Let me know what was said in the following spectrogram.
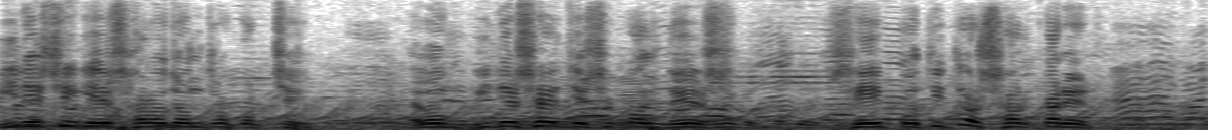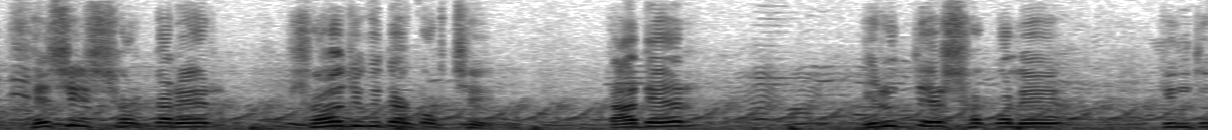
বিদেশি গিয়ে ষড়যন্ত্র করছে এবং বিদেশের যে সকল দেশ, সেই পতিত সরকারের, ফেসিস সরকারের সহযোগিতা করছে, তাদের বিরুদ্ধে সকলে কিন্তু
